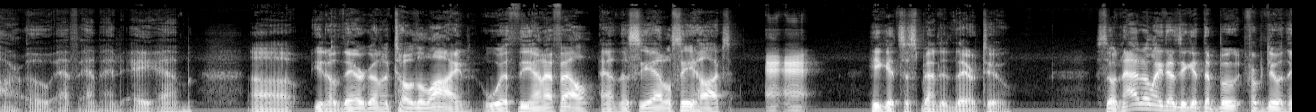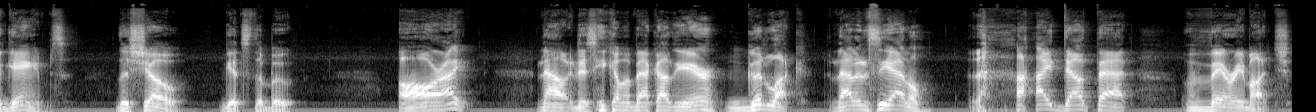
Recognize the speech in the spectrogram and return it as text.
R O F M and A M, uh, you know, they're going to toe the line with the NFL and the Seattle Seahawks. Uh-uh. He gets suspended there too. So not only does he get the boot from doing the games, the show gets the boot. All right. Now, is he coming back on the air? Good luck. Not in Seattle. I doubt that very much.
